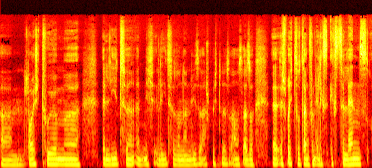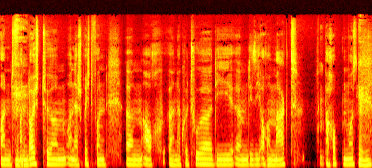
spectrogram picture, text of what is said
ähm, Leuchttürme, Elite, äh, nicht Elite, sondern wie spricht er das aus? Also äh, er spricht sozusagen von Exzellenz und von mhm. Leuchttürmen und er spricht von ähm, auch einer Kultur, die, ähm, die sich auch im Markt behaupten muss. Mhm.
